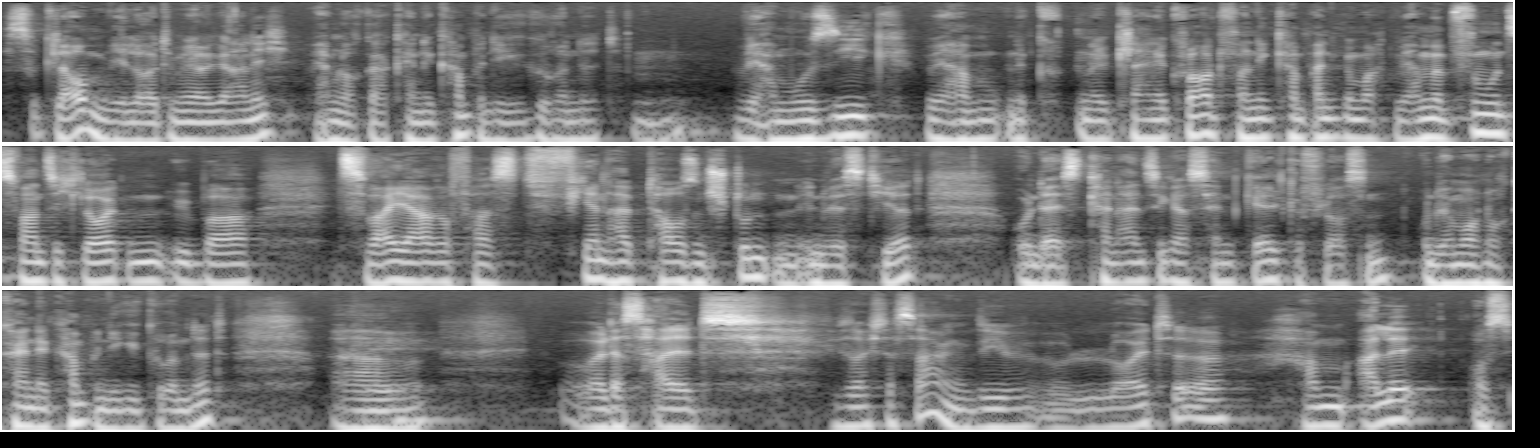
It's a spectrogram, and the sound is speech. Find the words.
das glauben die Leute mir gar nicht, wir haben noch gar keine Company gegründet. Mhm. Wir haben Musik, wir haben eine, eine kleine Crowdfunding-Kampagne gemacht, wir haben mit 25 Leuten über zwei Jahre fast viereinhalbtausend Stunden investiert und da ist kein einziger Cent Geld geflossen und wir haben auch noch keine Company gegründet. Okay. Ähm, weil das halt, wie soll ich das sagen, die Leute haben alle aus,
